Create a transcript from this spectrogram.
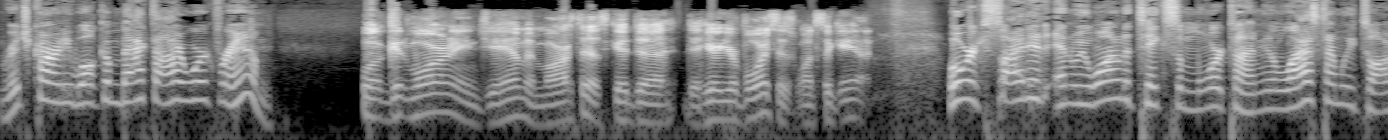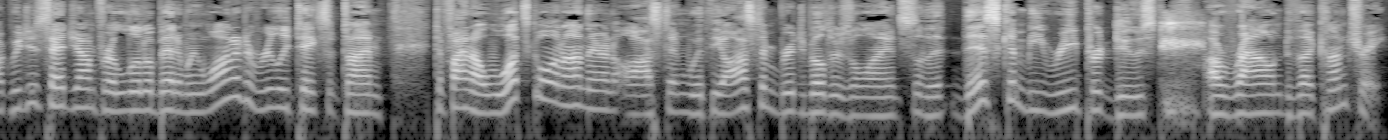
Rich Carney, welcome back to I Work for Him. Well, good morning, Jim and Martha. It's good to, to hear your voices once again. Well, we're excited and we wanted to take some more time. You know, last time we talked, we just had you on for a little bit and we wanted to really take some time to find out what's going on there in Austin with the Austin Bridge Builders Alliance so that this can be reproduced around the country.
